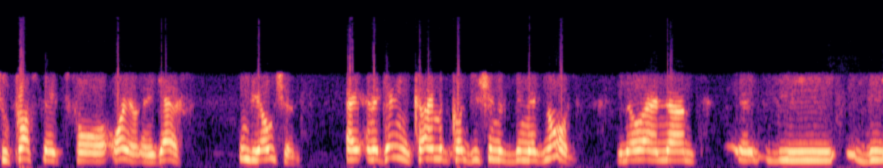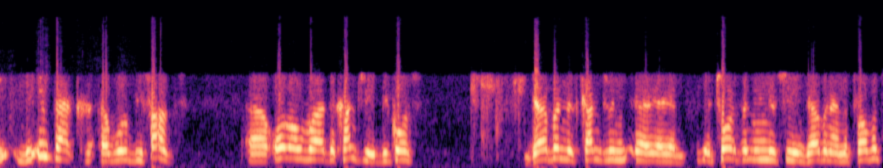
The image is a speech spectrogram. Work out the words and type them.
to prospect for oil and gas in the ocean. And, again, climate condition has been ignored, you know, and um, the, the, the impact will be felt uh, all over the country because Durban is country, uh, the tourism industry in Durban and the province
